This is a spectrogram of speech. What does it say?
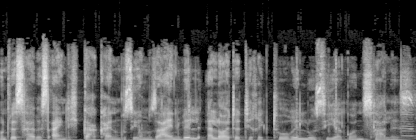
und weshalb es eigentlich gar kein Museum sein will, erläutert Direktorin Lucia González.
